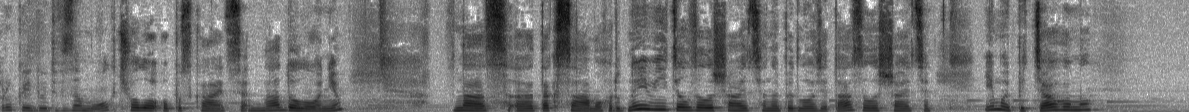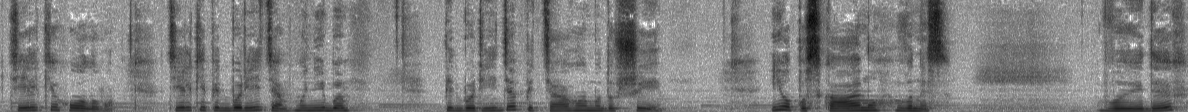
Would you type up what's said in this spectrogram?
Руки йдуть в замок, чоло опускається на долоні. В нас е, так само грудний відділ залишається на підлозі, та залишається. І ми підтягуємо тільки голову, тільки підборіддя, ми ніби підборіддя підтягуємо до шиї. І опускаємо вниз. Видих.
